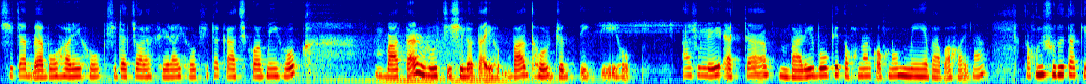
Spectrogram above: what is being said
সেটা ব্যবহারে হোক, সেটা চলাফেরাই হোক, সেটা কাজকর্মেই হোক, বা তার রুচিশীলতাই হোক, বা ধৈর্যর দিক দিয়েই হোক। আসলে একটা বাড়ির বউকে তখন আর কখনো মেয়ে ভাবা হয় না। তখন শুধু তাকে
